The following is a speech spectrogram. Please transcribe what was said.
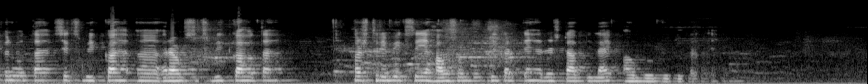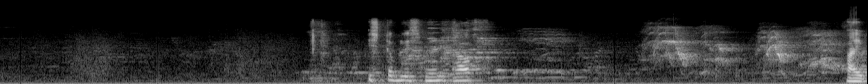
स्पेन होता है सिक्स वीक का अराउंड सिक्स वीक का होता है फर्स्ट थ्री वीक्स ये हाउस होल्ड ड्यूटी करते हैं rest of the life outdoor duty करते हैं establishment of five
